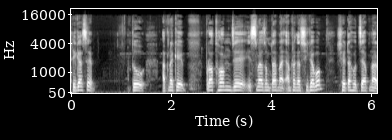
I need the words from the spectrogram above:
ঠিক আছে? তো আপনাকে প্রথম যে ইসমে আজমটা আপনা- আপনাকে শিখাবো, সেটা হচ্ছে আপনার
